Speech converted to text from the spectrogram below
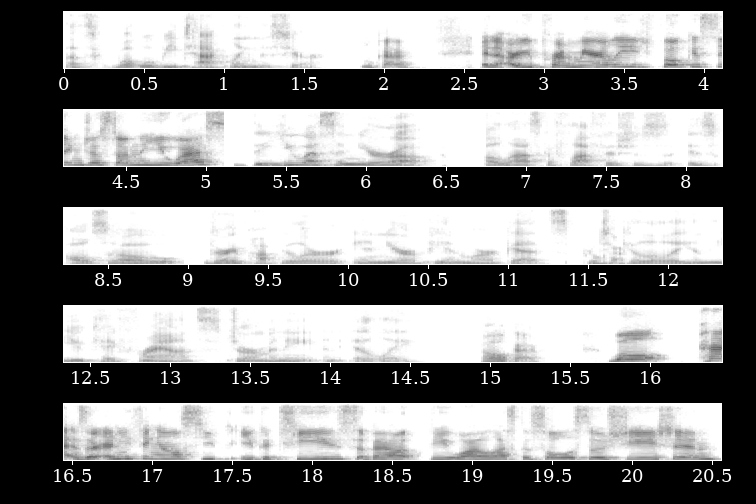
that's what we'll be tackling this year. Okay. And are you primarily focusing just on the US? The US and Europe. Alaska flatfish is, is also very popular in European markets, particularly okay. in the UK, France, Germany, and Italy. Okay. Well, Pat, is there anything else you you could tease about the Wild Alaska Sole Association?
